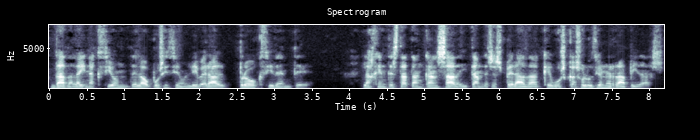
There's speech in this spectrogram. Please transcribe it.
dada la inacción de la oposición liberal pro-occidente. La gente está tan cansada y tan desesperada que busca soluciones rápidas,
